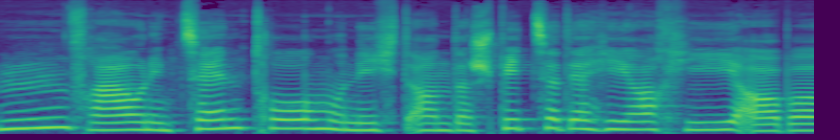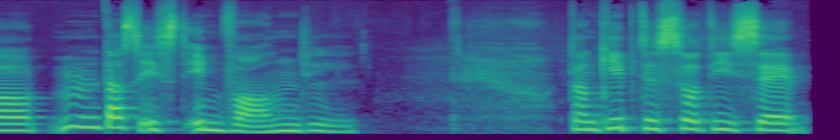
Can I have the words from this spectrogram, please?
hm, Frauen im Zentrum und nicht an der Spitze der Hierarchie, aber hm, das ist im Wandel. Dann gibt es so diese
